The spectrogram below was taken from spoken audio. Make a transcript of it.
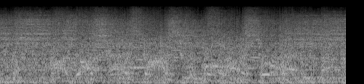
Oh!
